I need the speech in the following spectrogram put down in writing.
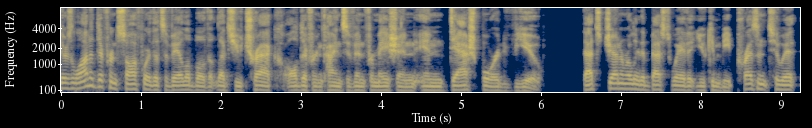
There's a lot of different software that's available that lets you track all different kinds of information in dashboard view. That's generally the best way that you can be present to it,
